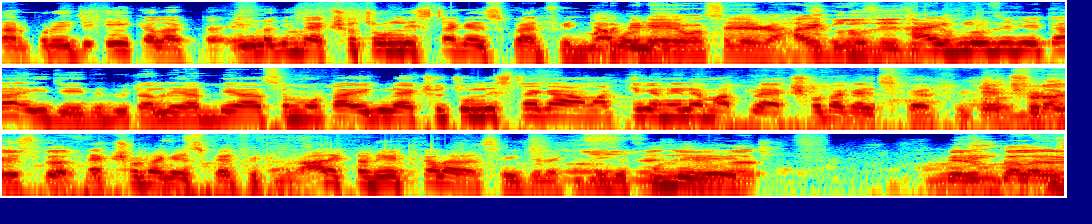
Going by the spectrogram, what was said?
তারপরে এই যে এই কালারটা এগুলো কিন্তু একশো চল্লিশ টাকা square feet high glossy high glossy যেটা এই যে এই যে দুইটা লেয়ার দেওয়া আছে মোটা এগুলো একশো চল্লিশ টাকা আমার থেকে নিলে মাত্র একশো টাকা স্কোয়ার ফিট একশো টাকা স্কোয়ার একশো টাকা স্কোয়ার ফিট আরেকটা রেড কালার আছে এই যে দেখেন এই যে ফুললি রেড মেরুন কালারের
